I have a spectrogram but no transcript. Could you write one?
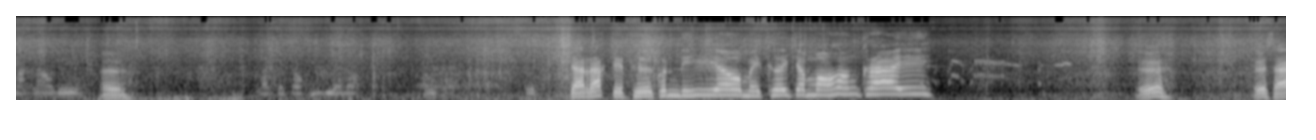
มักเน่าดีเออรักแต่ตัวคนเดียวเนาะจะรักแต่เธอคนเดียวไม่เคยจะมองใคร เออ เออสา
